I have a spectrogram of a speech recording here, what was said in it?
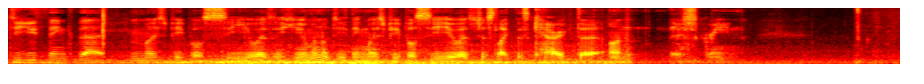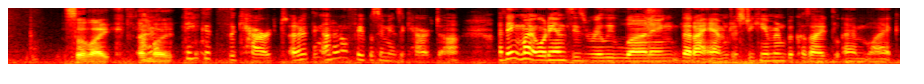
Do you think that most people see you as a human, or do you think most people see you as just like this character on their screen? So like, I don't think it's the character. I don't think I don't know if people see me as a character. I think my audience is really learning that I am just a human because I am like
